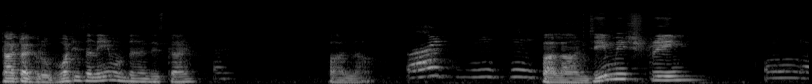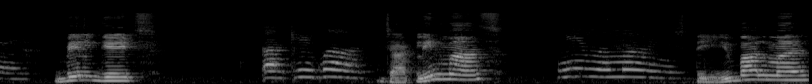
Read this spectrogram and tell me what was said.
Tata Group. What is the name of the, this guy? Pala. Pallonji Mistry. Bill Gates. Jacqueline Mars. Steve Ballmer.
